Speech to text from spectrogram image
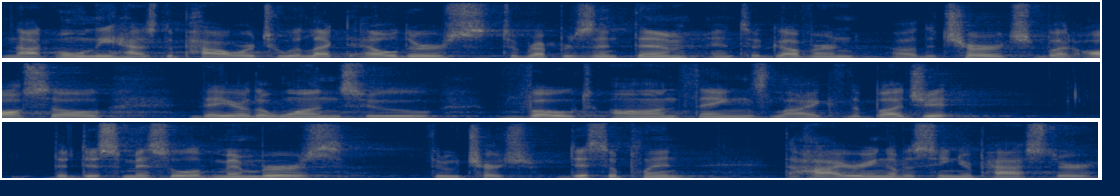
not only has the power to elect elders to represent them and to govern uh, the church, but also they are the ones who vote on things like the budget, the dismissal of members through church discipline, the hiring of a senior pastor,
